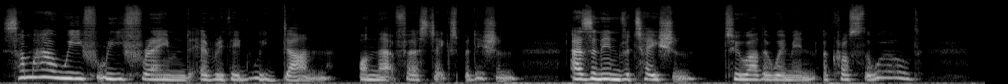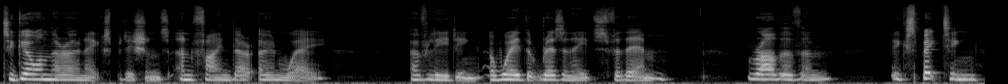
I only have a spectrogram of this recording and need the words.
somehow we reframed everything we'd done on that first expedition as an invitation to other women across the world to go on their own expeditions and find their own way of leading, a way that resonates for them, rather than expecting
